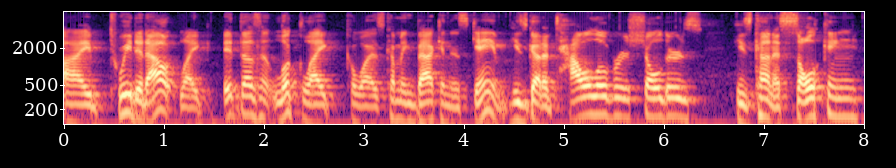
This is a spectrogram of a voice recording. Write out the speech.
I tweeted out like it doesn't look like Kawhi is coming back in this game. He's got a towel over his shoulders. He's kind of sulking,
